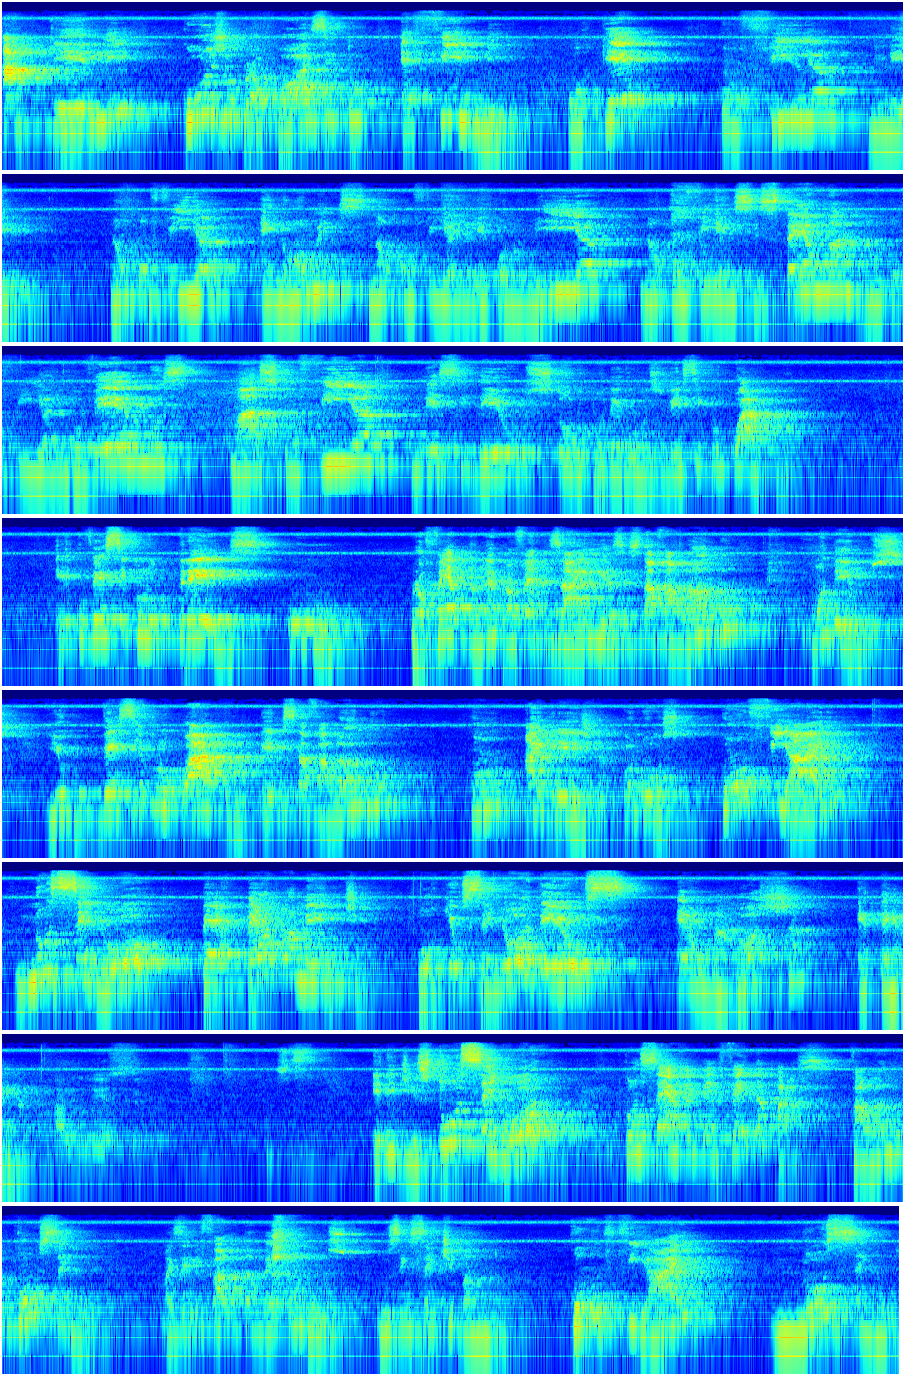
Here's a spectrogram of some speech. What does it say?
aquele cujo propósito é firme, porque confia nele. Não confia em homens, não confia em economia, não confia em sistema, não confia em governos, mas confia nesse Deus Todo-Poderoso. Versículo 4. E- O versículo 3, o profeta, né, profeta Isaías está falando com Deus. E o versículo 4, ele está falando com a igreja, conosco. Confiai no Senhor perpetuamente, porque o Senhor Deus é uma rocha eterna. Aleluia. Ele diz: Tu, Senhor, conserva em perfeita paz, falando com o Senhor. Mas ele fala também conosco, nos incentivando. Confiai no Senhor,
